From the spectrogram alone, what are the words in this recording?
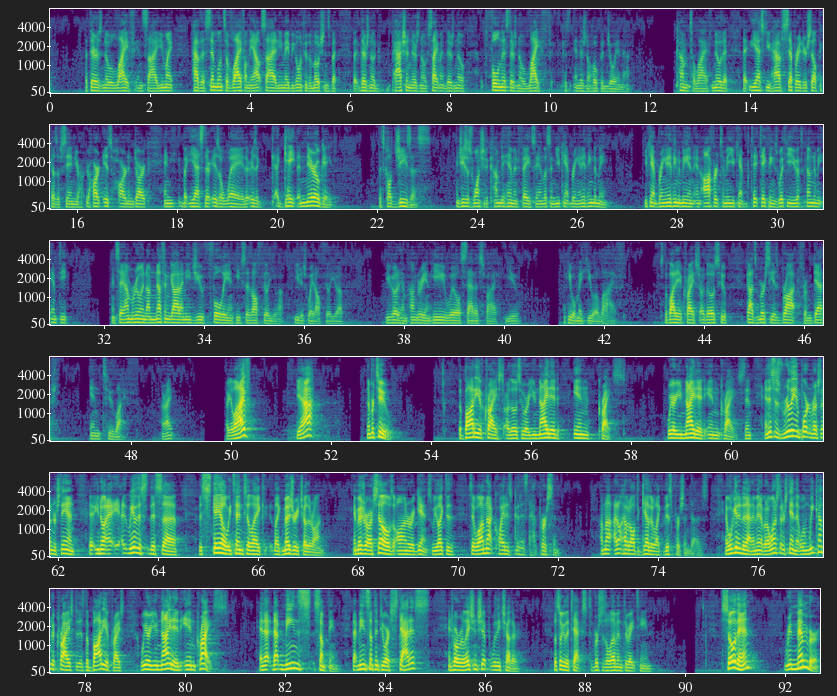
that there is no life inside. You might have the semblance of life on the outside, you may be going through the motions, but, but there's no passion, there's no excitement, there's no fullness, there's no life, and there's no hope and joy in that. Come to life. Know that, that yes, you have separated yourself because of sin. Your, your heart is hard and dark. And, but yes, there is a way, there is a, a gate, a narrow gate that's called Jesus. And Jesus wants you to come to him in faith, saying, Listen, you can't bring anything to me. You can't bring anything to me and, and offer it to me. You can't t- take things with you. You have to come to me empty and say, I'm ruined. I'm nothing, God. I need you fully. And he says, I'll fill you up. You just wait. I'll fill you up. You go to him hungry, and he will satisfy you. And he will make you alive. The body of Christ are those who God's mercy has brought from death into life. All right? Are you alive? Yeah? Number two, the body of Christ are those who are united in Christ. We are united in Christ. And, and this is really important for us to understand. Uh, you know, we have this, this, uh, this scale we tend to like, like measure each other on and measure ourselves on or against. We like to say, well, I'm not quite as good as that person. I'm not, I don't have it all together like this person does. And we'll get into that in a minute, but I want us to understand that when we come to Christ as the body of Christ, we are united in Christ. And that, that means something. That means something to our status and to our relationship with each other. Let's look at the text, verses 11 through 18. So then, remember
